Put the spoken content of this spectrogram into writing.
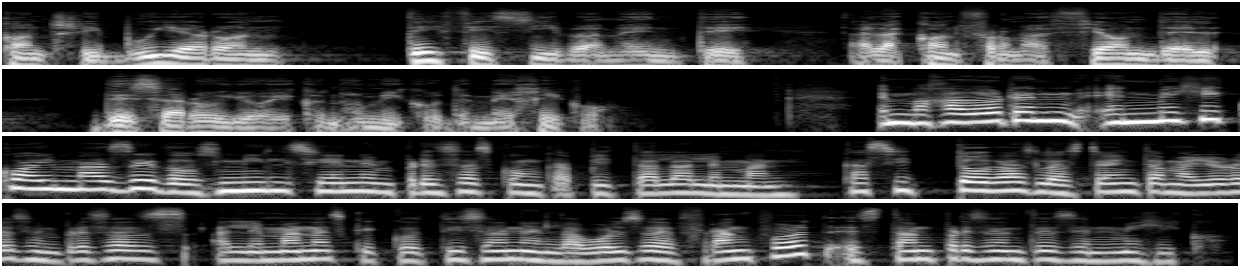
contribuyeron decisivamente a la conformación del desarrollo económico de México. Embajador, en, en, México hay más de 2.100 empresas con capital alemán. Casi todas las 30 mayores empresas alemanas que cotizan en la Bolsa de Frankfurt están presentes en México.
